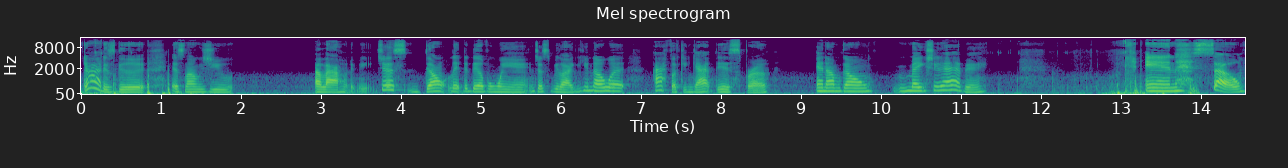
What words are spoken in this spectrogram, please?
God is good as long as you allow him to be. Just don't let the devil win. Just be like, you know what? I fucking got this, bro. And I'm going to make shit happen. And so,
